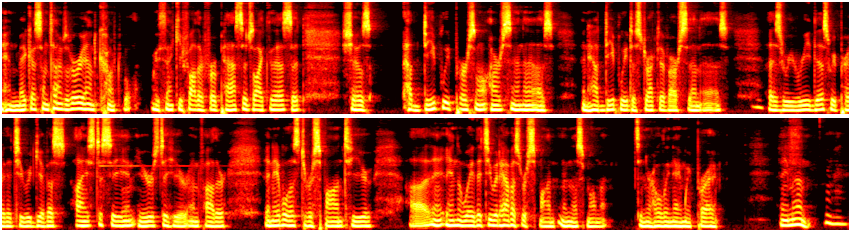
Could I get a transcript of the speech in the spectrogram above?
and make us sometimes very uncomfortable. We thank you, Father, for a passage like this that shows how deeply personal our sin is and how deeply destructive our sin is. Mm-hmm. As we read this, we pray that you would give us eyes to see and ears to hear. And Father, enable us to respond to you uh, in, in, the way that you would have us respond in this moment. It's in your holy name we pray. Amen. Amen.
